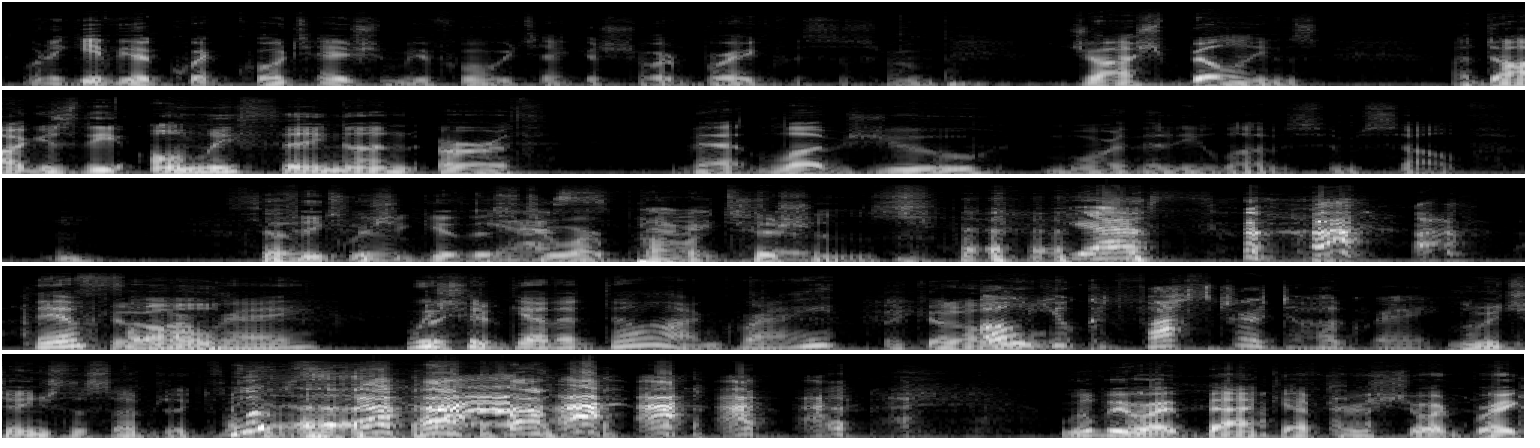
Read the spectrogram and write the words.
I want to give you a quick quotation before we take a short break. This is from Josh Billings. A dog is the only thing on earth that loves you more than he loves himself. Mm. So I think true. we should give this Yes, to our politicians. Yes. Therefore, all- Ray, we should could- get a dog, right? Oh, all, oh, you could foster a dog, Ray. Let me change the subject. we'll be right back after a short break.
